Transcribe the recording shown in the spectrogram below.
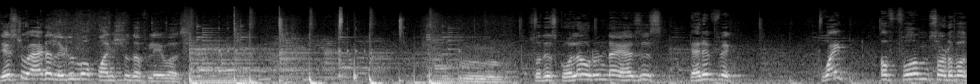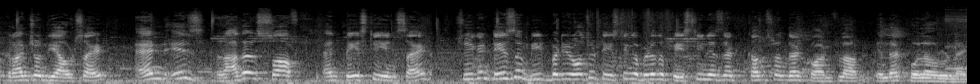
Just to add a little more punch to the flavors. Mm. So this Kola Urundai has this terrific, quite a firm sort of a crunch on the outside and is rather soft and pasty inside. So you can taste the meat, but you're also tasting a bit of the pastiness that comes from that corn flour in that Kola Urundai.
